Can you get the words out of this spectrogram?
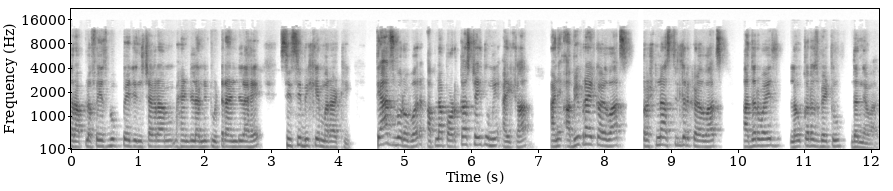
तर आपलं फेसबुक पेज इंस्टाग्राम हँडल आणि ट्विटर हँडल आहे सीसीबी के मराठी. त्याचबरोबर आपला पॉडकास्टही तुम्ही ऐका आणि अभिप्राय कळवाच प्रश्न असतील तर कळवाच. अदरवाईज लवकरच भेटू. धन्यवाद.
